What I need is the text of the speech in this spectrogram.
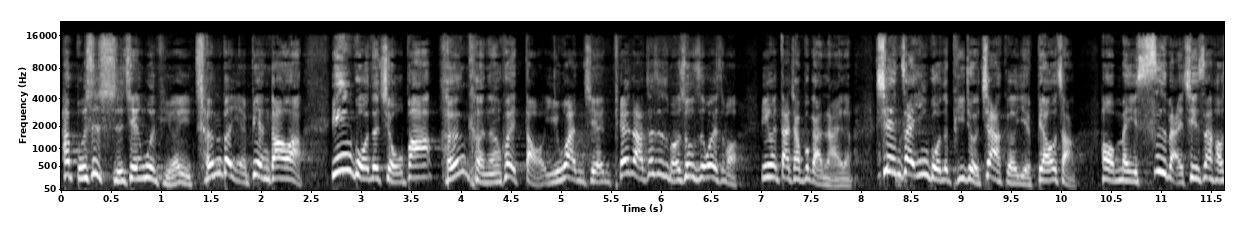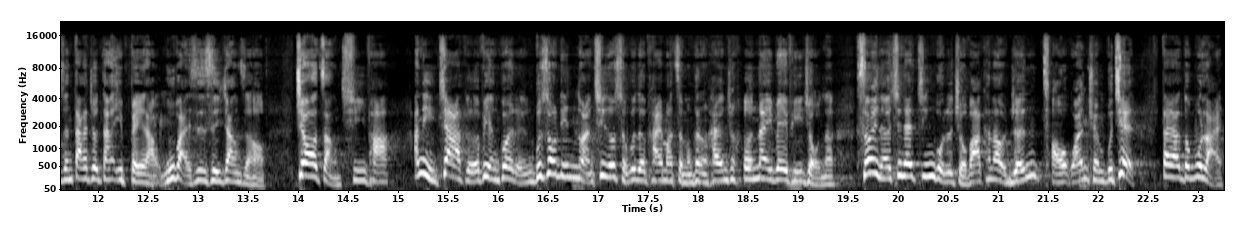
它不是时间问题而已，成本也变高啊！英国的酒吧很可能会倒一万间，天哪，这是什么数字？为什么？因为大家不敢来了。现在英国的啤酒价格也飙涨，好，每四百七十三毫升大概就当一杯啦，五百 CC 这样子哈。就要涨七趴。啊，你价格变贵了，你不是说连暖气都舍不得开吗？怎么可能还能去喝那一杯啤酒呢？所以呢，现在英国的酒吧看到人潮完全不见，大家都不来，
